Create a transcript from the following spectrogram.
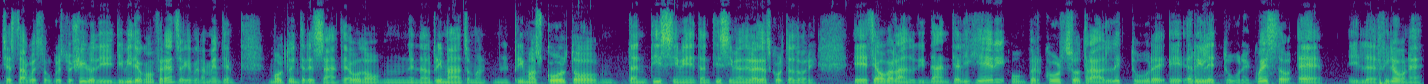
c'è stato questo, questo ciclo di, di, videoconferenze che è veramente molto interessante. Ha avuto mh, prima, insomma, nel primo ascolto tantissimi, tantissimi radioascoltatori. E stiamo parlando di Dante Alighieri, un percorso tra letture e riletture. Questo è il filone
